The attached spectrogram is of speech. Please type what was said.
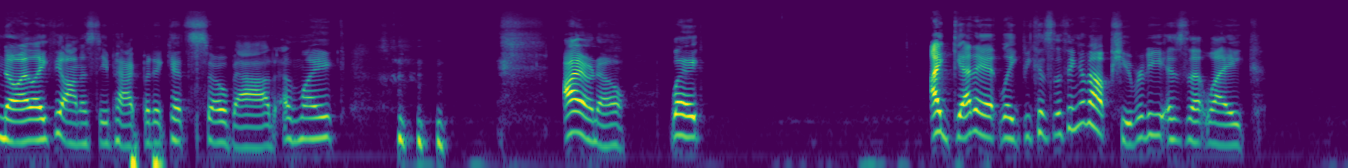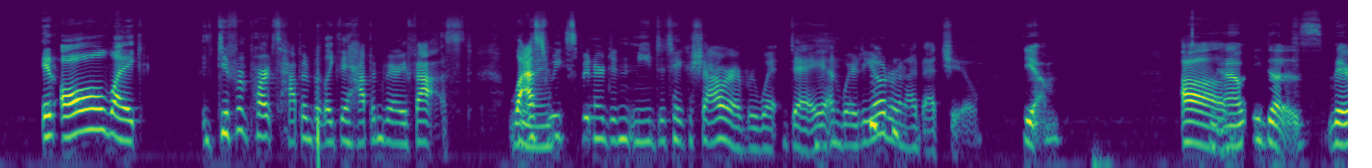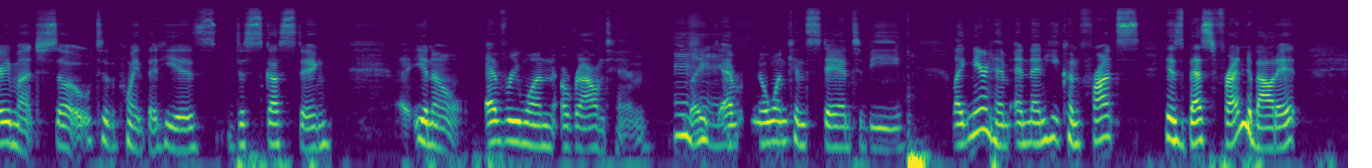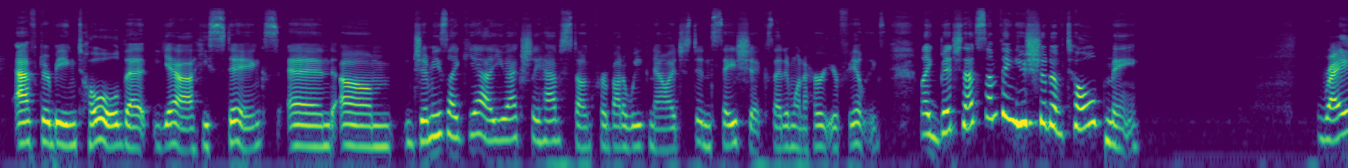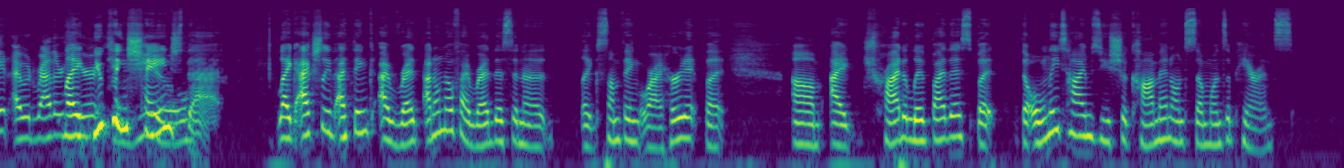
no, I like the honesty pack, but it gets so bad. And like I don't know. Like I get it, like, because the thing about puberty is that like it all like different parts happen, but like they happen very fast. Last right. week, Spinner didn't need to take a shower every day and wear deodorant. I bet you. Yeah. Um, now he does very much so to the point that he is disgusting. Uh, you know, everyone around him. Mm-hmm. Like, every, no one can stand to be like near him. And then he confronts his best friend about it after being told that yeah he stinks and um jimmy's like yeah you actually have stunk for about a week now i just didn't say shit because i didn't want to hurt your feelings. Like bitch that's something you should have told me. Right? I would rather like you can change you. that. Like actually i think i read i don't know if i read this in a like something or i heard it but um i try to live by this but the only times you should comment on someone's appearance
